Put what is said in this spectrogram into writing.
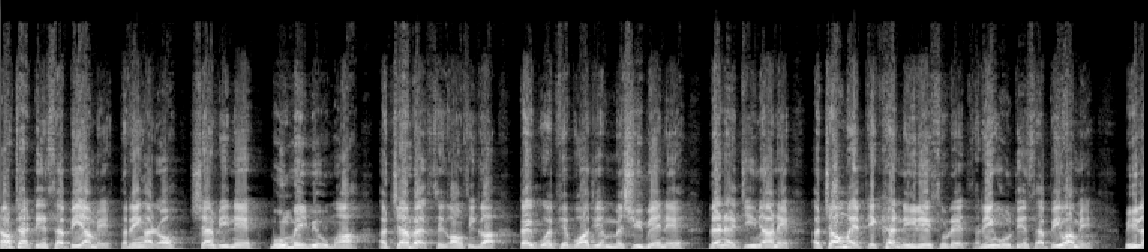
နောက်ထပ်တင်ဆက်ပေးရမယ်သတင်းကတော့ရှမ်းပြည်နယ်မုံမိတ်မြို့မှာအကြမ်းဖက်စစ်ကောင်စီကတိုက်ပွဲဖြစ်ပွားခြင်းမရှိဘဲနဲ့လက်နက်ကြီးများနဲ့အကြောင်းမဲ့ပစ်ခတ်နေတယ်ဆိုတဲ့သတင်းကိုတင်ဆက်ပေးပါမယ်မေလ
